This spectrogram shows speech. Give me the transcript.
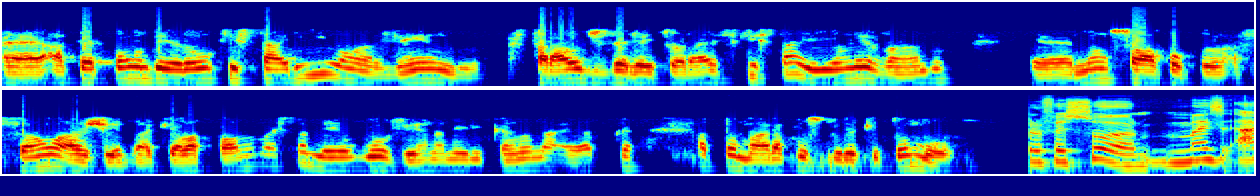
é, até ponderou que estariam havendo fraudes eleitorais que estariam levando é, não só a população a agir daquela forma, mas também o governo americano na época a tomar a postura que tomou. Professor, mas a,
